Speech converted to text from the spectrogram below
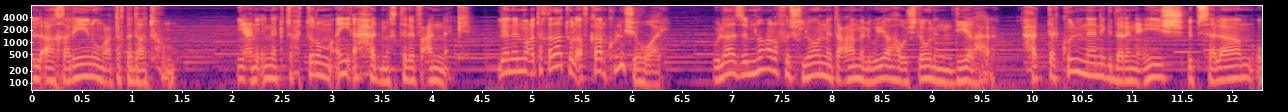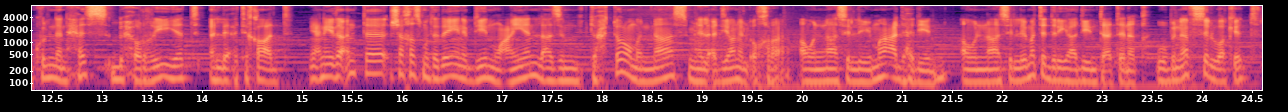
الآخرين ومعتقداتهم. يعني إنك تحترم أي أحد مختلف عنك. لأن المعتقدات والأفكار كلش هواي. ولازم نعرف شلون نتعامل وياها وشلون نديرها. حتى كلنا نقدر نعيش بسلام وكلنا نحس بحرية الاعتقاد. يعني إذا أنت شخص متدين بدين معين لازم تحترم الناس من الأديان الأخرى أو الناس اللي ما عندها دين أو الناس اللي ما تدري يا دين تعتنق. وبنفس الوقت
